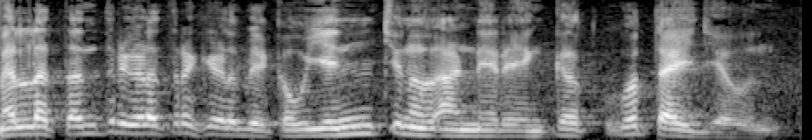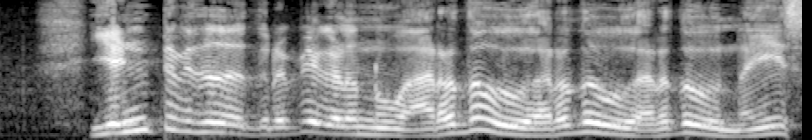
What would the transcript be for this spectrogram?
ಮೆಲ್ಲ ತಂತ್ರಿಗಳ ಹತ್ರ ಕೇಳಬೇಕು, ಅವು ಎಂಚಿನ ಅಣ್ಣೇರೆ ಹೆಂಗೆ ಗೊತ್ತಾಯಿದ್ಯ ಅವನು ಎಂಟು ವಿಧದ ದ್ರವ್ಯಗಳನ್ನು ಅರದು ಅರದು ಅರದು ನೈಸ್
